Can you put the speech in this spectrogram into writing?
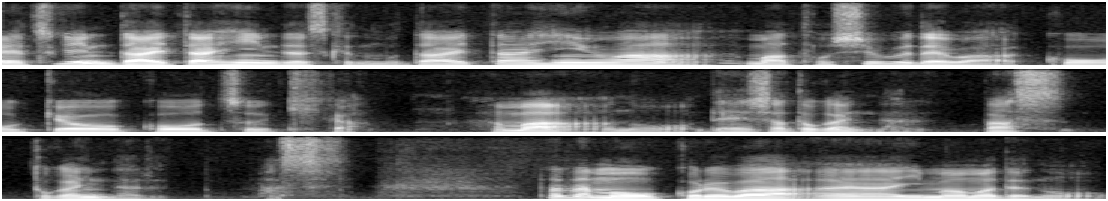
えー、次に代替品ですけども代替品は、まあ、都市部では公共交通機関まああの電車とかになるバスとかになります。ただもうこれは今までの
